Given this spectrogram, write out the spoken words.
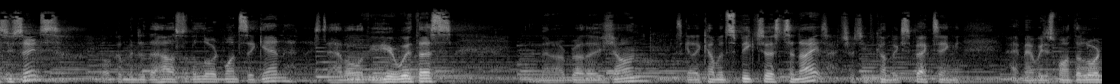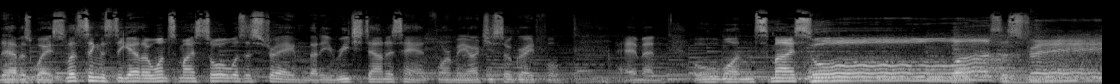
bless you, saints. Welcome into the house of the Lord once again. Nice to have all of you here with us. Amen. Our brother Jean is going to come and speak to us tonight. I trust you've come expecting. Amen. We just want the Lord to have his way. So let's sing this together. Once my soul was astray, but he reached down his hand for me. Aren't you so grateful? Amen. Oh, once my soul was astray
